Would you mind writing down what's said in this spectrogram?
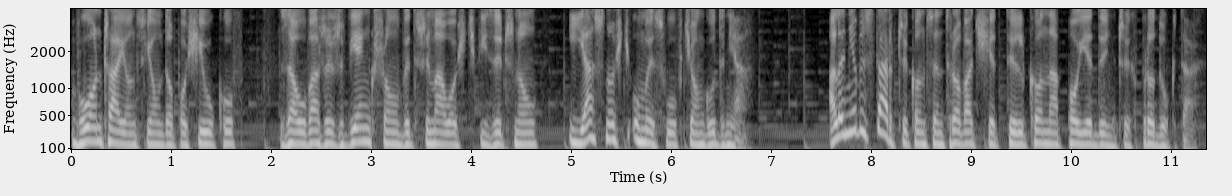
Włączając ją do posiłków, zauważysz większą wytrzymałość fizyczną i jasność umysłu w ciągu dnia. Ale nie wystarczy koncentrować się tylko na pojedynczych produktach.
